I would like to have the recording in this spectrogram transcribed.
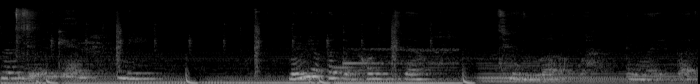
Let me do it again. Maybe I put the ponytail too low. Anyways, but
